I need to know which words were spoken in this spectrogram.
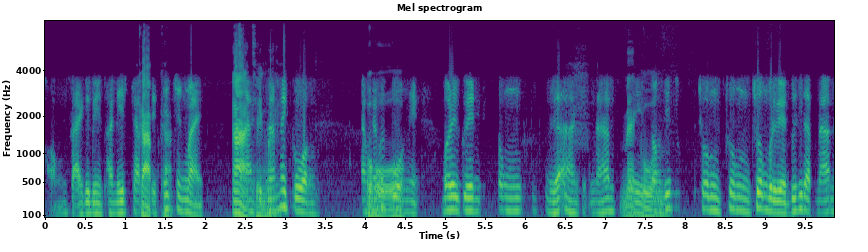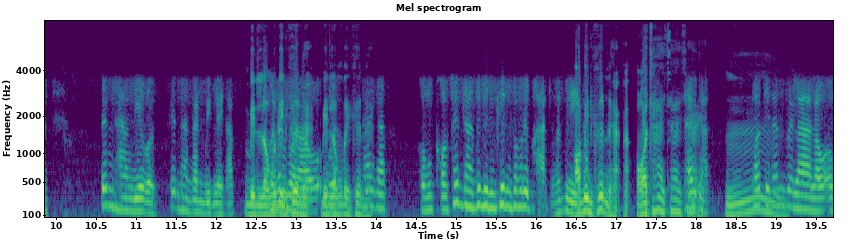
ของสายการบินพาณิชย์ครับครับติดครัที่บเชียงใหม่อ่าอ่างเชีเก็ยงบใหม่น้ำแม่กวงอ่างเก็บโอ้โหน้ำแม่กวงเนี่ย บริเวณตรงเหนืออ่างเก็บน้ำแม่กวงไอ้ตรงที่ช่วงช่วงช่วงบริเวณพื้นที่รับน้ำเส้นทางเดียวกับเส้นทางการบินเลยครับบินลงก็บินขึ้นฮะเพราะฉะบินลงบินขึ้นใช่ฮะครับของของเส้นทางที่บินขึ้นก็ไม่ได้ผ่านนั้นบิน อ๋อบินขึ้นฮะอ๋อใช่ใช่ใช่ครับ อืมเพราะฉะนั้นเวลาเราเอา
